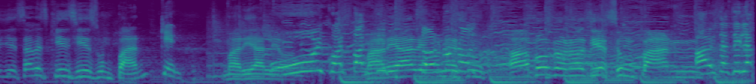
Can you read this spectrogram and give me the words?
Oye, ¿sabes quién sí es un pan? ¿Quién? María León. Uy, ¿cuál pan? María Son León es unos- un... ¿A poco no? Sí es un pan. A veces sí le Oh,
